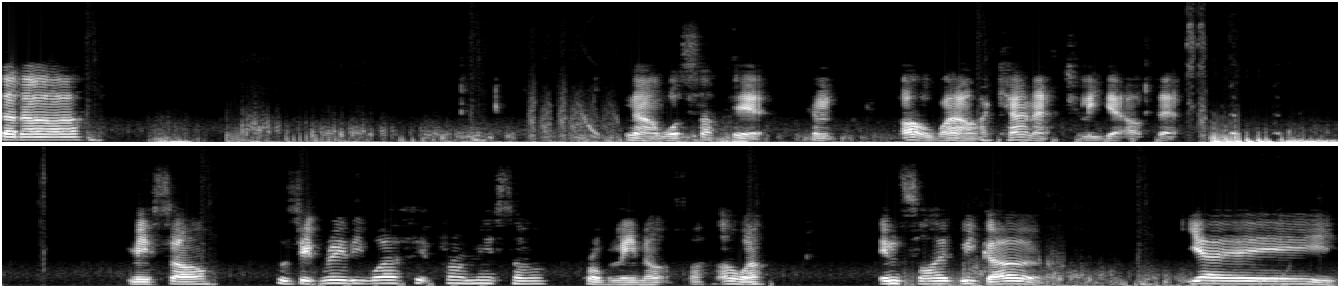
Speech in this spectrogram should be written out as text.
Ta-da! Now, what's up here? Can Oh wow, I can actually get up there. Missile. Was it really worth it for a missile? Probably not, but oh well. Inside we go. Yay!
